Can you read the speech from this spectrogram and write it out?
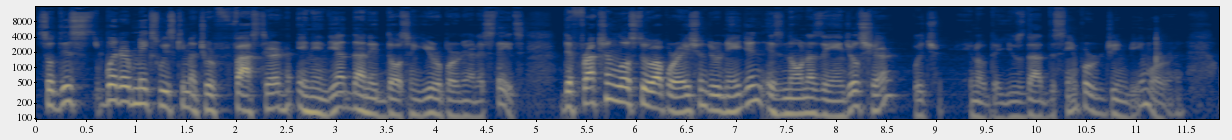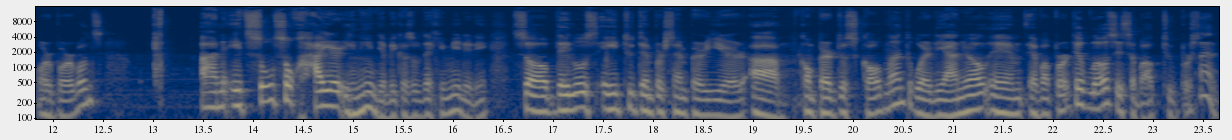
So this weather makes whiskey mature faster in India than it does in Europe or the United States. The fraction lost to evaporation during aging is known as the angel share, which you know they use that the same for Jim Beam or or bourbons. And it's also higher in India because of the humidity. So they lose 8 to 10% per year uh, compared to Scotland, where the annual um, evaporative loss is about 2%.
